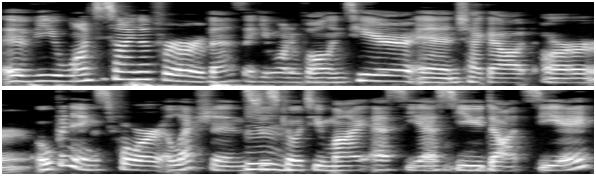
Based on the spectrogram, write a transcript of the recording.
If you want to sign up for our events, like you want to volunteer and check out our openings for elections, just Mm. go to myscsu.ca.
